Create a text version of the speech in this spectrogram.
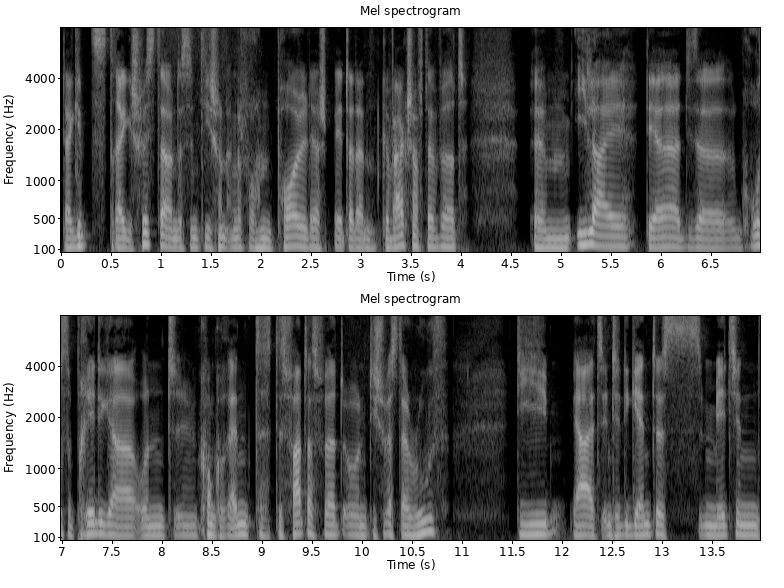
Da gibt es drei Geschwister und das sind die schon angesprochenen Paul, der später dann Gewerkschafter wird, ähm, Eli, der dieser große Prediger und äh, Konkurrent des Vaters wird und die Schwester Ruth, die ja als intelligentes Mädchen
